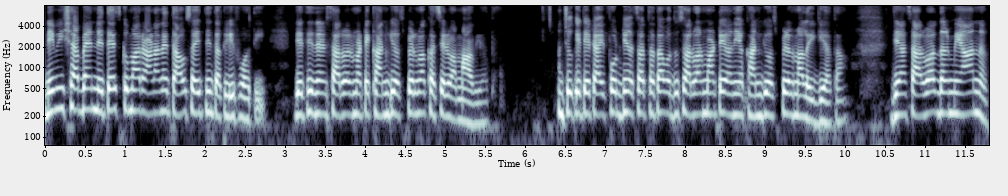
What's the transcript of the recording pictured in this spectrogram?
નિમિષાબેન નિતેશકુમાર રાણાને તાવ સહિતની તકલીફો હતી, જેથી તેને સારવાર માટે ખાનગી હોસ્પિટલમાં ખસેડવામાં આવ્યો હતો. જોકે તે ટાઇફોઇડની અસર થતાં વધુ સારવાર માટે અન્ય ખાનગી હોસ્પિટલમાં લઈ ગયા હતા. જ્યાં સારવાર દરમિયાન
